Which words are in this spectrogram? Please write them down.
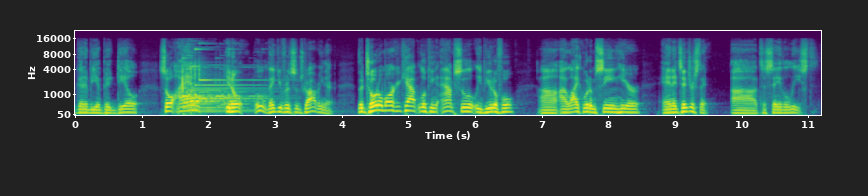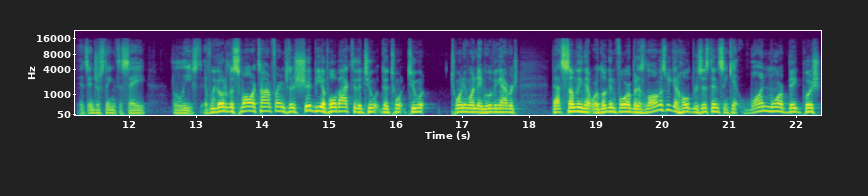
going to be a big deal. So I am, you know, oh, thank you for subscribing there. The total market cap looking absolutely beautiful. Uh, I like what I'm seeing here, and it's interesting uh, to say the least. It's interesting to say the least. If we go to the smaller time frames, there should be a pullback to the, two, the tw- two, 21 day moving average. That's something that we're looking for. But as long as we can hold resistance and get one more big push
